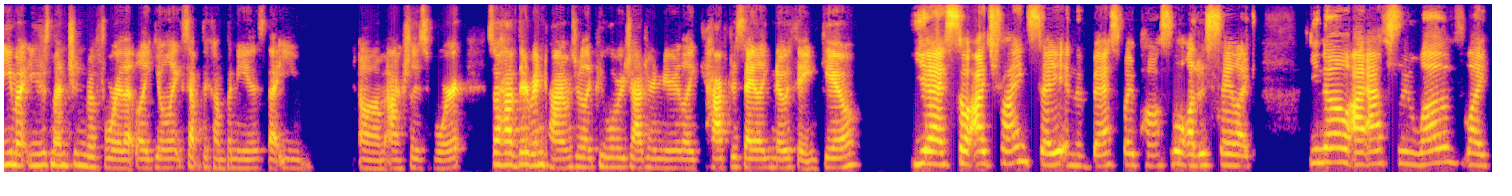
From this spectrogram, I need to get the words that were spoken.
you might you just mentioned before that like you only accept the companies that you um actually support. So have there been times where like people reach out to you and you like have to say like no thank you? Yeah, so I try and say it in the best way possible. I'll just say like, you know, I absolutely love like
